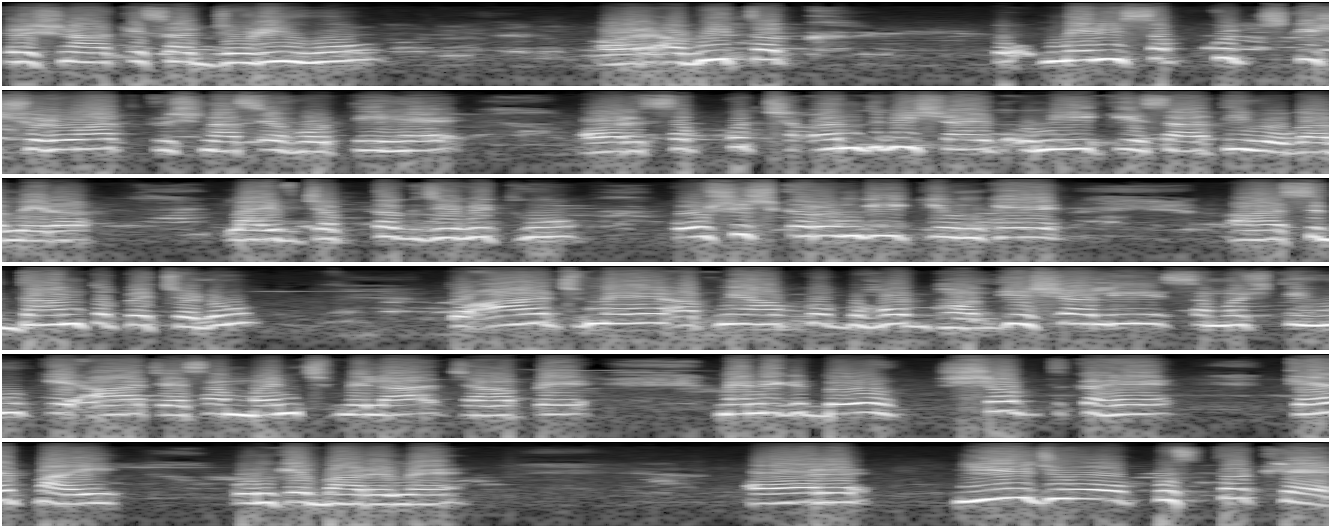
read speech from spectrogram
कृष्णा के साथ जुड़ी हूँ। और अभी तक तो मेरी सब कुछ की शुरुआत कृष्णा से होती है और सब कुछ अंत भी शायद उन्हीं के साथ ही होगा मेरा लाइफ जब तक जीवित हूँ। कोशिश करूँगी कि उनके सिद्धांतों पे चलूँ। तो आज मैं अपने आप को बहुत भाग्यशाली समझती हूँ कि आज ऐसा मंच मिला जहाँ पे मैंने दो शब्द कहे, कह पाई उनके बारे में। और ये जो पुस्तक है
